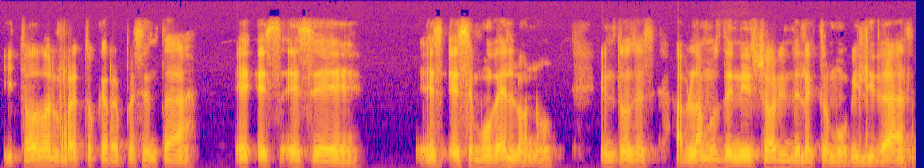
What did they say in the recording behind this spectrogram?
y todo el reto que representa e, es, ese, es, ese modelo, ¿no? Entonces, hablamos de nearshoring, de electromovilidad,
